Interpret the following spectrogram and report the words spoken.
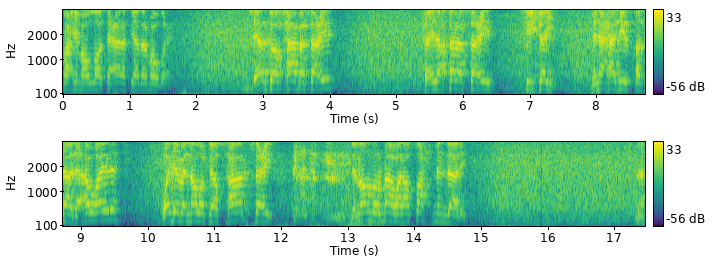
رحمه الله تعالى في هذا الموضع. سيذكر أصحاب سعيد فإذا اختلف سعيد في شيء من أحاديث قتادة أو غيره وجب النظر في أصحاب سعيد. لننظر ما هو الأصح من ذلك. نعم.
